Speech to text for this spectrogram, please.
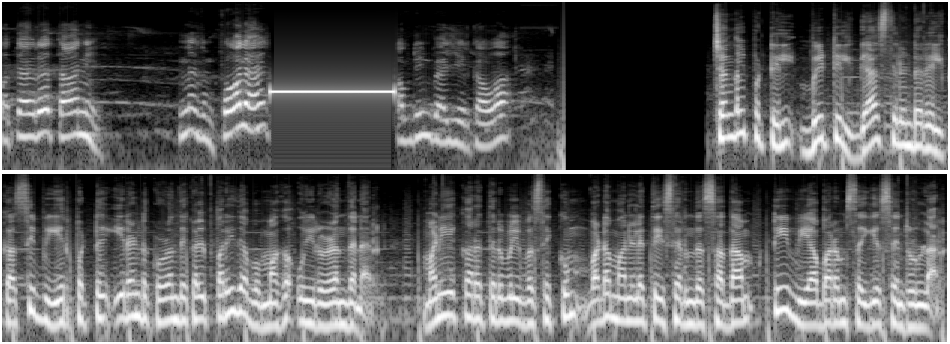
பத்தாயிரம் தா நீ. என்ன போல? அப்படின்னு பேசியிருக்காவா. செங்கல்பட்டில் வீட்டில் கேஸ் சிலிண்டரில் கசிவு ஏற்பட்டு இரண்டு குழந்தைகள் பரிதாபமாக உயிரிழந்தனர். மணியக்கார தெருவில் வசிக்கும் வட மாநிலத்தை சேர்ந்த சதாம் டீ வியாபாரம் செய்ய சென்றுள்ளார்.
